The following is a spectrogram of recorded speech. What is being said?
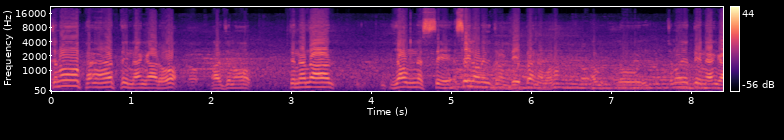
ကျွန်တော်ဖန်သင်တန်းကတော့အာကျွန်တော်သင်တန်းသားရောက်20အစိမ့်လောက်နဲ့ကျွန်တော်လေပတ်နေတာပေါ့နော်ဟိုကျွန်တော်ရဲ့သင်တန်းက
